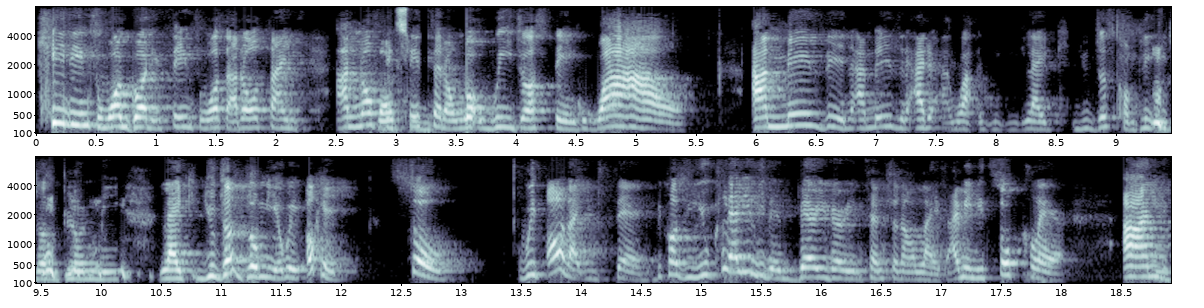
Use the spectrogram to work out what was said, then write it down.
keyed into what God is saying to us at all times, and not That's fixated right. on what we just think. Wow, amazing, amazing! I, I, like you just completely just blown me, like you just blown me away. Okay, so with all that you've said, because you clearly live a very, very intentional life. I mean, it's so clear, and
